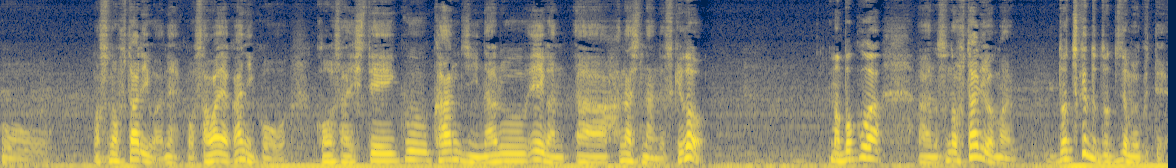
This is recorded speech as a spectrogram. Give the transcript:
こう、まあ、その2人はねこう爽やかにこう交際していく感じになる映画あ話なんですけど、まあ、僕はあのその2人はまあどっちかというとどっちでもよくて、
